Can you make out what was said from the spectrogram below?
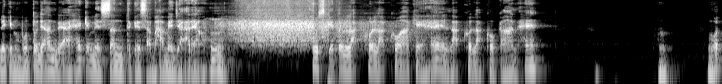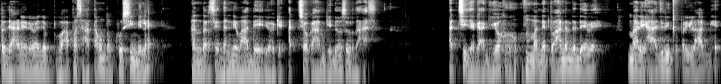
लेकिन वो तो जान रहा है कि मैं संत के सभा में जा रहा हूँ। उसके तो लाखों लाखों आँखें हैं, लाखों लाखों कान हैं। वो तो जाने रहे जब वापस आता हूँ तो खुशी मिले। अंदर से धन्यवाद दे रही हो कि अच्छो काम की दो सूरदास। अच्छी जगह गियो। मने तो आनंद देवे। मारी हाजरी तो परी लाग। गए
